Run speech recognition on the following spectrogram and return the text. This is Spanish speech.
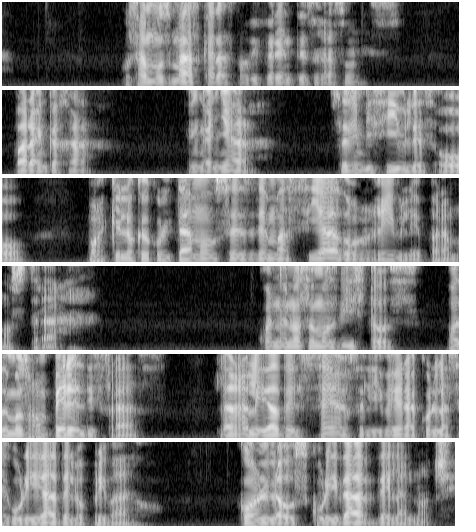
Usamos máscaras por diferentes razones. Para encajar, engañar, ser invisibles o porque lo que ocultamos es demasiado horrible para mostrar. Cuando no somos vistos, Podemos romper el disfraz. La realidad del ser se libera con la seguridad de lo privado, con la oscuridad de la noche.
